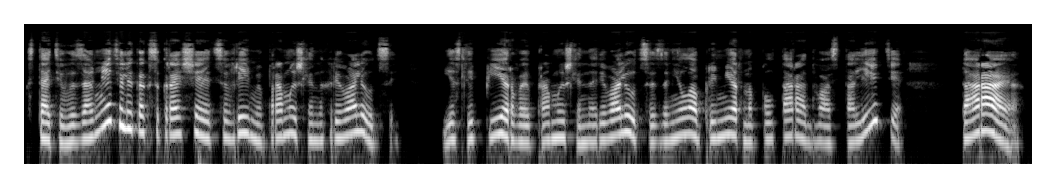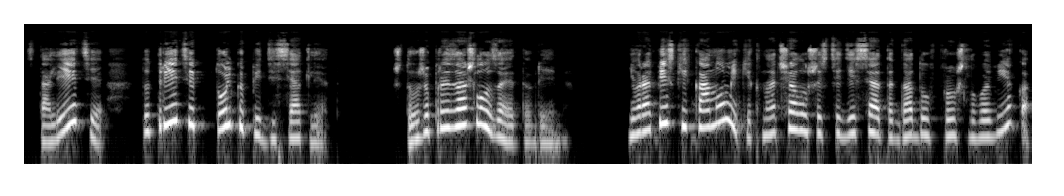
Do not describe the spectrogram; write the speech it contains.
Кстати, вы заметили, как сокращается время промышленных революций? Если первая промышленная революция заняла примерно полтора-два столетия, вторая – столетие, то третья – только 50 лет. Что же произошло за это время? Европейские экономики к началу 60-х годов прошлого века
